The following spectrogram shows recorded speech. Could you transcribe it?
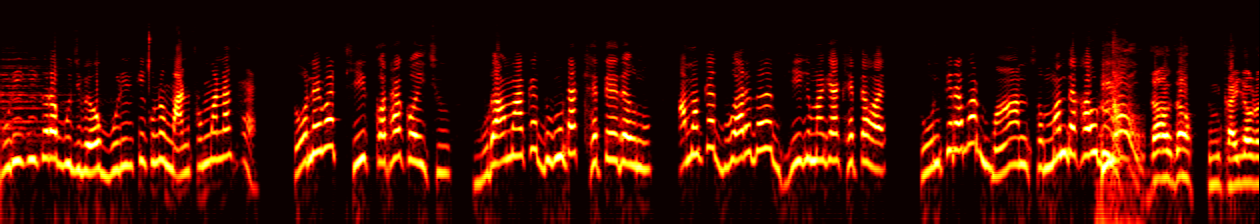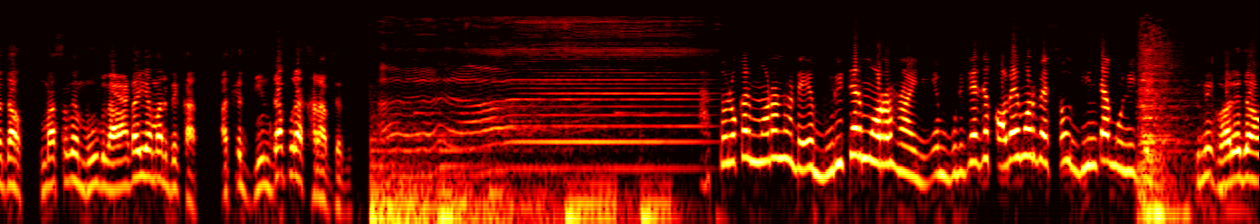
বুড়ি কি করে বুঝবে? ও বুড়ির কি কোনো মান সম্মান আছে? তোন এবার ঠিক কথা কইছু। বুড়া মাকে দুমুটা খেতে দেউনু আমাকে দুয়ারে দুয়ারে ভিগ মাগিয়া খেতে হয়। তোনকে আবার মান সম্মান দেখাও যাও যাও তুমি কাই যাও যাও। তোমার সঙ্গে মুখ লড়াটাই আমার বেকার। আজকে দিনটা পুরা খারাপ যাবে। লোকের মরণ হটে এ বুড়িটার মরণ হয়নি। এ বুড়িটা যে কবে মরবে সব দিনটা গুনিতে তুমি ঘরে যাও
